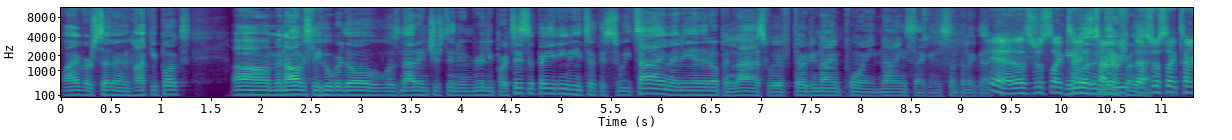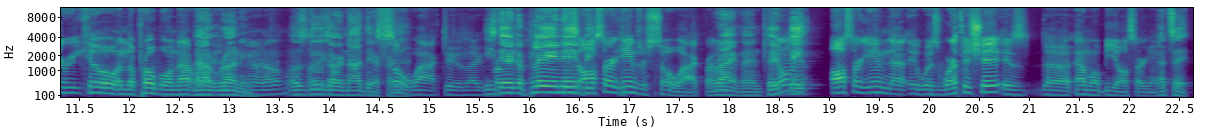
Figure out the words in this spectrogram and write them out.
five or seven hockey pucks. Um, and obviously Huberdeau was not interested in really participating. He took his sweet time, and he ended up in last with thirty nine point nine seconds, something like that. Yeah, that's just like He Ty- wasn't there for That's that. just like Tyreek Hill in the Pro Bowl not, Not running. running. You know, Those It's dudes like- are not there for so that. whack, dude. Like He's pro- there to play in These it. be- All Star games are so whack, bro. Right, man. They- The only All Star game that it was worth a shit is the MLB All Star game. That's it.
